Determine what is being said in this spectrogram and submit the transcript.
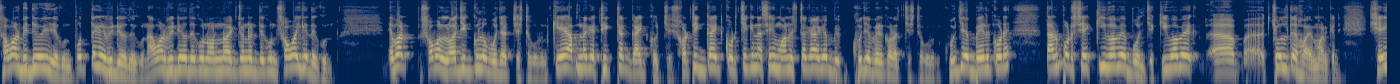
সবার ভিডিওই দেখুন, প্রত্যেকের ভিডিও দেখুন, আমার ভিডিও দেখুন, অন্য একজনের দেখুন, সবাইকে দেখুন। এবার সবার লজিকগুলো বোঝার চেষ্টা করুন। কে আপনাকে ঠিকঠাক গাইড করছে? সঠিক গাইড করছে কিনা সেই মানুষটাকে আগে খুঁজে বের করার চেষ্টা করুন। খুঁজে বের করে তারপর সে কীভাবে বলছে, কীভাবে চলতে হয় মার্কেটে সেই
